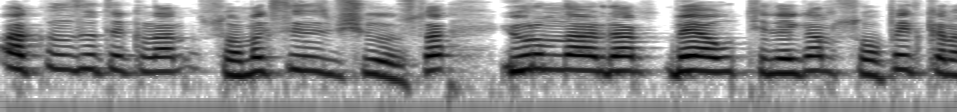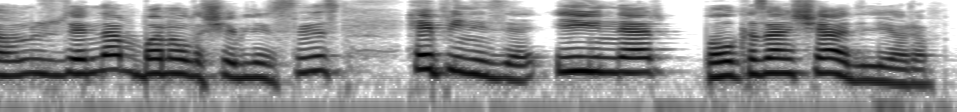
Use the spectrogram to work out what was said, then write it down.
Aklınıza takılan, sormak istediğiniz bir şey olursa yorumlardan veya Telegram sohbet kanalımız üzerinden bana ulaşabilirsiniz. Hepinize iyi günler, bol kazançlar diliyorum.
